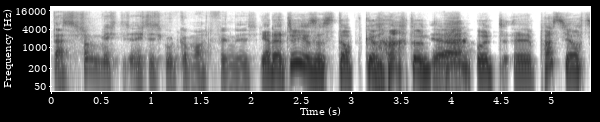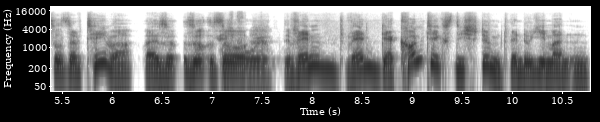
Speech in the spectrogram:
das ist schon richtig, richtig gut gemacht, finde ich. Ja, natürlich ist es top gemacht und, ja. und äh, passt ja auch zu unserem Thema. Also so, so cool. wenn, wenn der Kontext nicht stimmt, wenn du jemanden,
